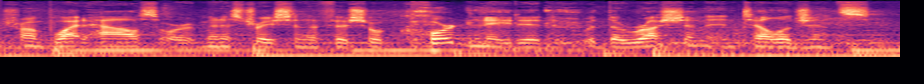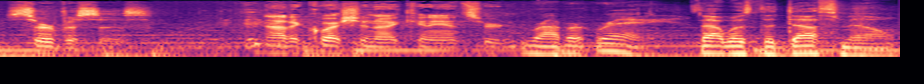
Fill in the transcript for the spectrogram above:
Trump White House or administration official coordinated with the Russian intelligence services? Not a question I can answer. Robert Ray. That was the death knell.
